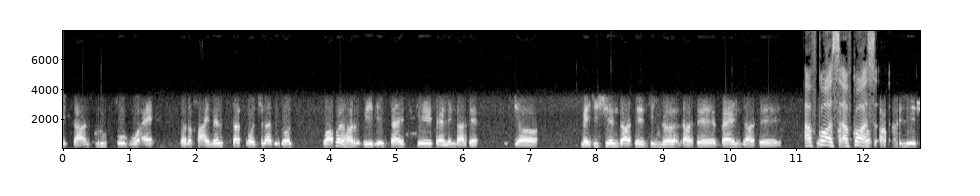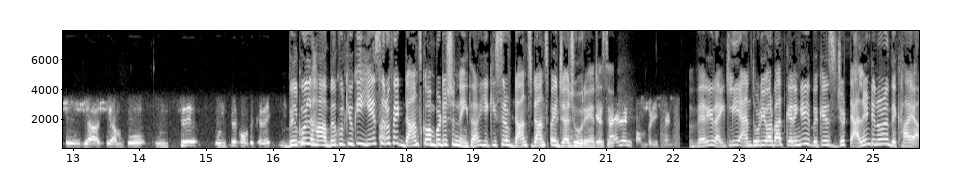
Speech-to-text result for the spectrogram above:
एक डांस ग्रुप को वो एक्ट मतलब फाइनल तक पहुँचना बिकॉज़ वहाँ पर हर वेरियस टाइप के टैलेंट आते हैं। मैजिशियंस आते हैं सिंगर्स आते हैं बैंड आते हैं। ऑफ़ कोर्स ऑफ़ कोर्स हमारे लिए तो हमको उनसे उनसे करें बिल्कुल हाँ बिल्कुल क्योंकि ये सिर्फ़ एक डांस कंपटीशन नहीं था ये कि सिर्फ़ डांस डांस पे जज हो रहे हैं जैसे। वेरी राइटली एंड थोड़ी और बात करेंगे बिकॉज़ जो टैलेंट इन्होंने दिखाया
